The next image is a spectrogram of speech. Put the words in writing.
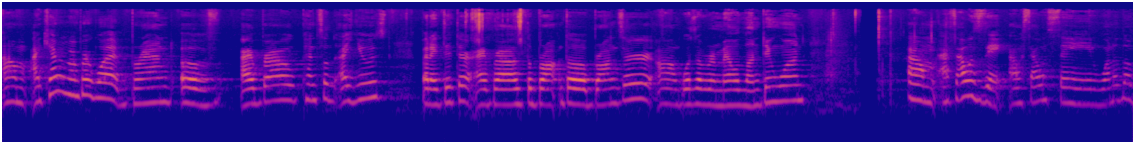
Um, I can't remember what brand of eyebrow pencil I used, but I did their eyebrows. The bron- the bronzer um, was a Rimmel London one. Um, as I was saying, as I was saying, one of the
